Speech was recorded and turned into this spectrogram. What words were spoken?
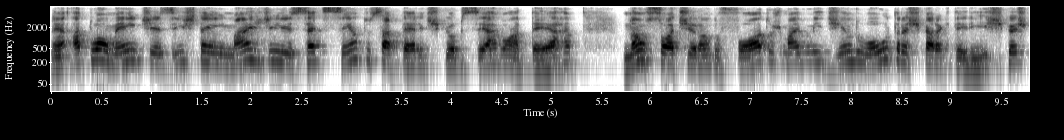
Né? Atualmente existem mais de 700 satélites que observam a Terra não só tirando fotos, mas medindo outras características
